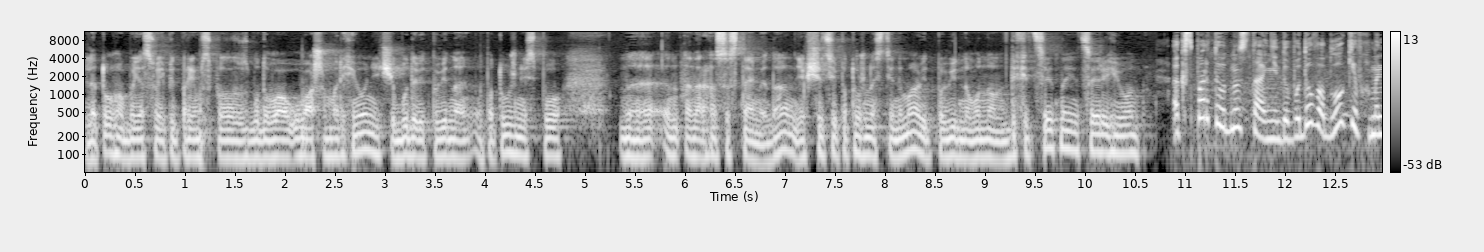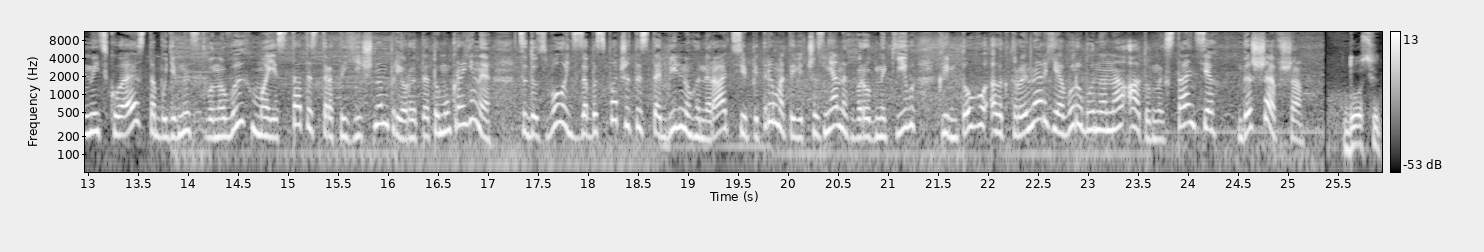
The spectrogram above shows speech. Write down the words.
для того, аби я своє підприємство збудував у вашому регіоні, чи буде відповідна потужність по е, енергосистемі. Да? Якщо ці потужності немає, відповідно воно дефіцитний цей регіон. Експерти одностайні добудова блоків Хмельницької АЕС та будівництво нових має стати стратегічним пріоритетом України. Це дозволить забезпечити стабільну генерацію, підтримати вітчизняних виробників. Крім того, електроенергія, вироблена на атомних станціях, дешевша. Досвід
